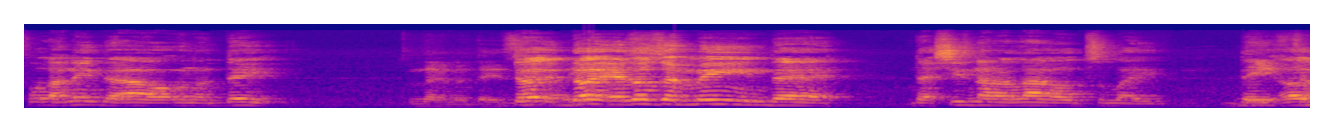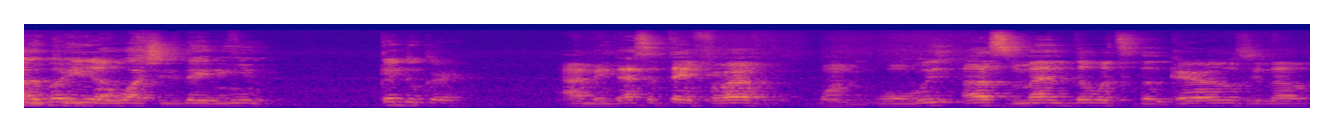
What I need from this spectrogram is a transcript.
Fulanita out on a date, not gonna date do- do- it doesn't mean that that she's not allowed to like date Date other people else. while she's dating you. ¿Qué tú crees? I mean, that's the thing for us. When when we us men do it to the girls, you know,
